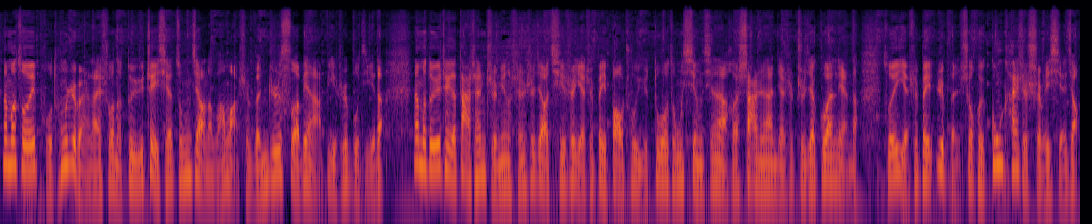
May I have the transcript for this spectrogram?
那么，作为普通日本人来说呢，对于这些宗教呢，往往是闻之色变啊，避之不及的。那么，对于这个大山指命神事教，其实也是被爆出与多宗性侵啊和杀人案件是直接关联的，所以也是被日本社会公开是视为邪教。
